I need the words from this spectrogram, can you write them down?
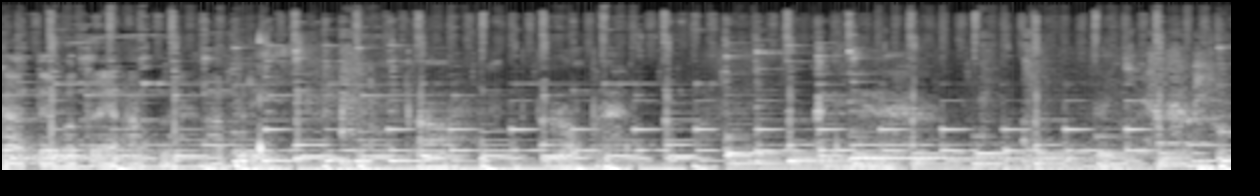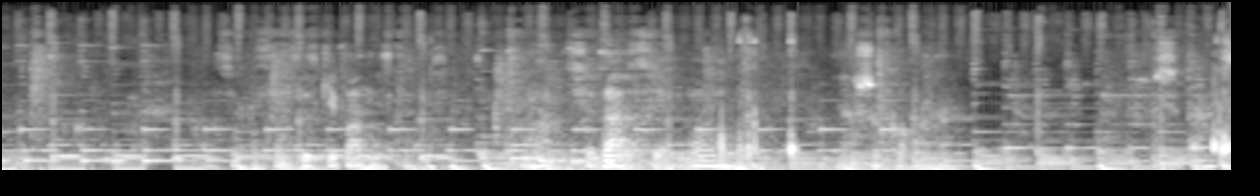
КДВ3 апрі. Пропре. Французький по-англійськи написано. Ага, ще далі є. Ну, я шокований. Так.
